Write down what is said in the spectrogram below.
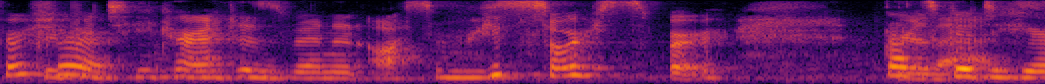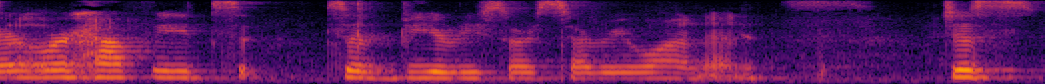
For sure. PT Grind has been an awesome resource for. That's for good to hear. so. We're happy to, to be a resource to everyone and just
